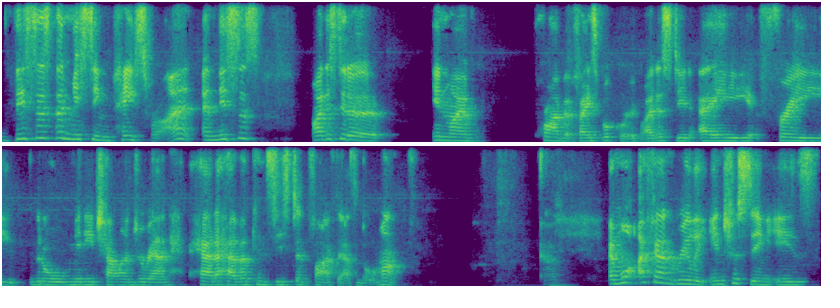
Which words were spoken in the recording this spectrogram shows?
this is the missing piece, right? And this is I just did a in my private Facebook group, I just did a free little mini challenge around how to have a consistent $5,000 month. And what I found really interesting is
